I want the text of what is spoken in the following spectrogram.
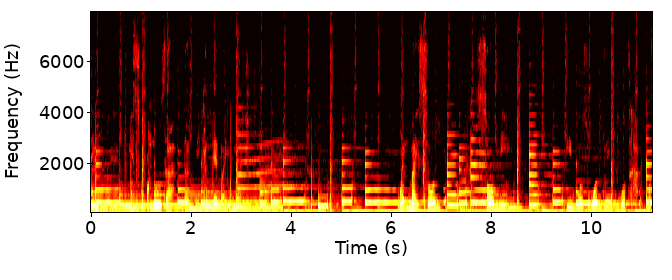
day is closer than we can ever imagine. When my son saw me, he was wondering what was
